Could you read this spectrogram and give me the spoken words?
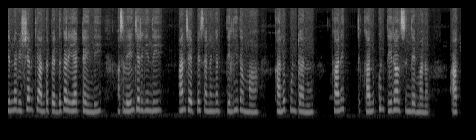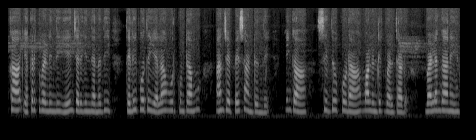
చిన్న విషయానికి అంత పెద్దగా రియాక్ట్ అయింది. అసలు ఏం జరిగింది? అని చెప్పేసి అనగా తెలియదమ్మా కనుక్కుంటాను. కానీ కనుక్కుని తీరాల్సిందే మనం. అక్క ఎక్కడికి వెళ్ళింది? ఏం జరిగింది అన్నది తెలియపోతే ఎలా ఊరుకుంటాము? అని చెప్పేసి అంటుంది. ఇంకా సిద్ధు కూడా వాళ్ళ ఇంటికి వెళ్తాడు. వెళ్ళంగానే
